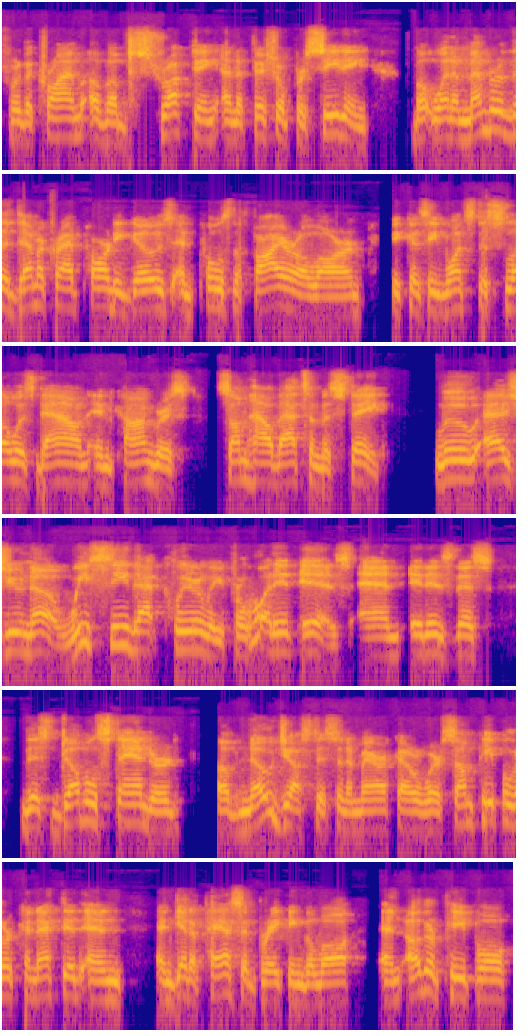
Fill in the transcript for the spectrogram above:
for the crime of obstructing an official proceeding. But when a member of the Democrat Party goes and pulls the fire alarm because he wants to slow us down in Congress, somehow that's a mistake. Lou, as you know, we see that clearly for what it is, and it is this this double standard of no justice in America, where some people are connected and and get a pass at breaking the law, and other people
